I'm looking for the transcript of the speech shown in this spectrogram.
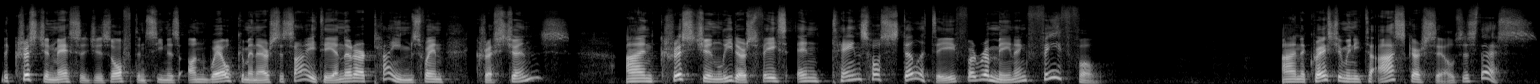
The Christian message is often seen as unwelcome in our society, and there are times when Christians and Christian leaders face intense hostility for remaining faithful. And the question we need to ask ourselves is this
